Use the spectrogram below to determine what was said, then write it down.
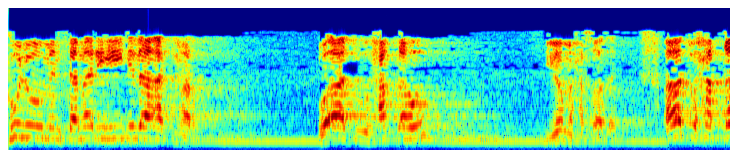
کلوا من ثمره اذا اثمر. و آتوا حقه یوم حصاده. آتوا حقه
